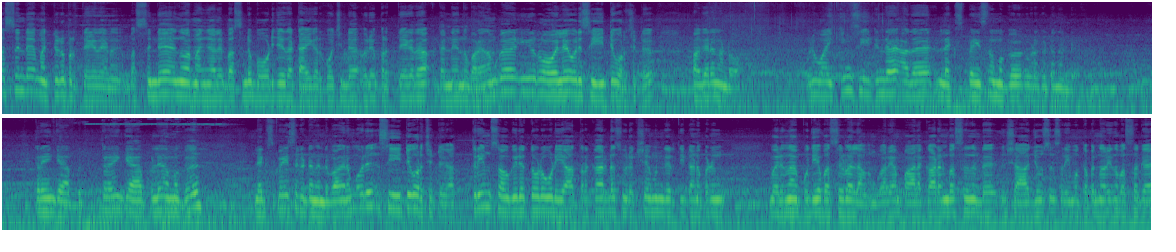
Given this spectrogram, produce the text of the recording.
ബസ്സിന്റെ മറ്റൊരു പ്രത്യേകതയാണ്. ബസ്സിന്റെ എന്ന് പറഞ്ഞു കഴിഞ്ഞാൽ ബസ്സിന്റെ ബോഡി ചെയ്ത ടൈഗർ കോച്ചിന്റെ ഒരു പ്രത്യേകത തന്നെ എന്ന് പറയാം. നമുക്ക് ഈ റോയിൽ ഒരു സീറ്റ് കുറച്ചിട്ട് പകരം കണ്ടോ? ഒരു വൈക്കിംഗ് സീറ്റിന്റെ അതേ ലെഗ് സ്പേസ് നമുക്ക് ഇവിടെ കിട്ടുന്നുണ്ട്. ഇത്രയും ക്യാപ്പ് ഇത്രയും ക്യാപ്പിൽ നമുക്ക് ലെഗ് സ്പേസ് കിട്ടുന്നുണ്ട്. പകരം ഒരു സീറ്റ് കുറച്ചിട്ട് അത്രയും സൗകര്യത്തോടു കൂടി യാത്രക്കാരുടെ സുരക്ഷ മുൻനിർത്തിയിട്ടാണ് ഇപ്പോഴും വരുന്ന പുതിയ ബസ്സുകളെല്ലാം. നമുക്കറിയാം പാലക്കാടൻ ബസ് ഉണ്ട് ഷാജൂസ് ശ്രീമുത്തപ്പൻ എന്ന് പറയുന്ന ബസ്സൊക്കെ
